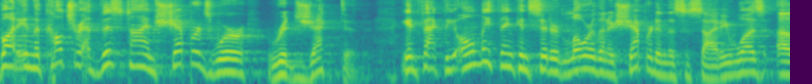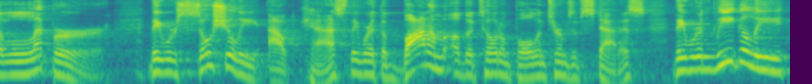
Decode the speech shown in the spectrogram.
But in the culture at this time, shepherds were rejected. In fact, the only thing considered lower than a shepherd in this society was a leper. They were socially outcast. They were at the bottom of the totem pole in terms of status. They were legally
